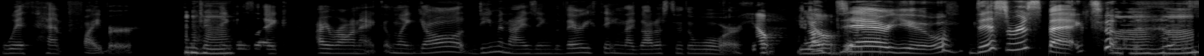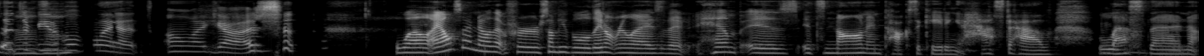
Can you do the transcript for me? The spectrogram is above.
with hemp fiber which mm-hmm. i think is like ironic. I'm like, y'all demonizing the very thing that got us through the war. Yep. How yep. dare you disrespect mm-hmm, such mm-hmm. a beautiful plant? Oh my gosh. Well, I also know that for some people they don't realize that hemp is it's non-intoxicating. It has to have less mm-hmm. than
